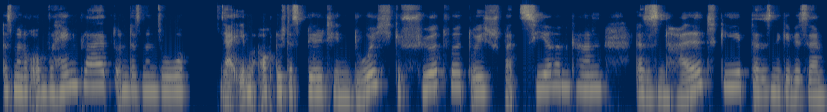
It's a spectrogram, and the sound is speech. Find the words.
dass man noch irgendwo hängen bleibt und dass man so ja eben auch durch das Bild hindurch geführt wird, durchspazieren kann, dass es einen Halt gibt, dass es eine gewisse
